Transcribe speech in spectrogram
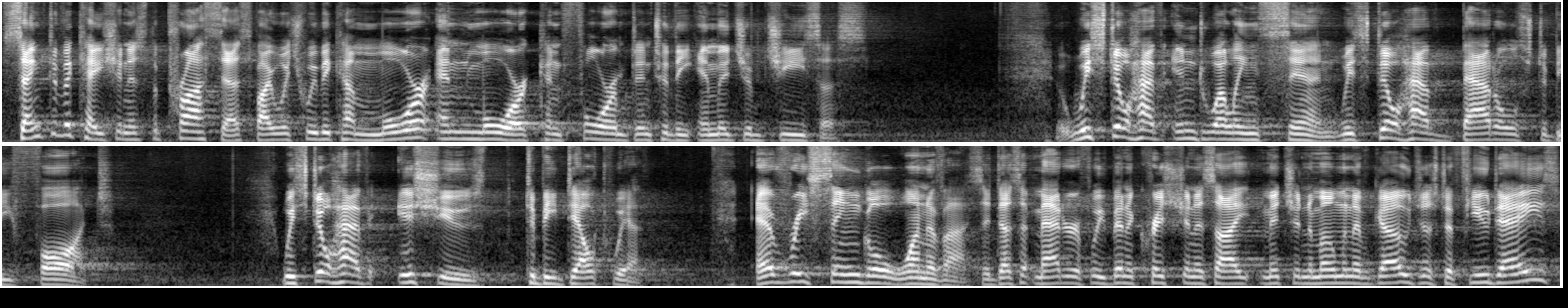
Sanctification is the process by which we become more and more conformed into the image of Jesus. We still have indwelling sin. We still have battles to be fought. We still have issues to be dealt with. Every single one of us. It doesn't matter if we've been a Christian, as I mentioned a moment ago, just a few days,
